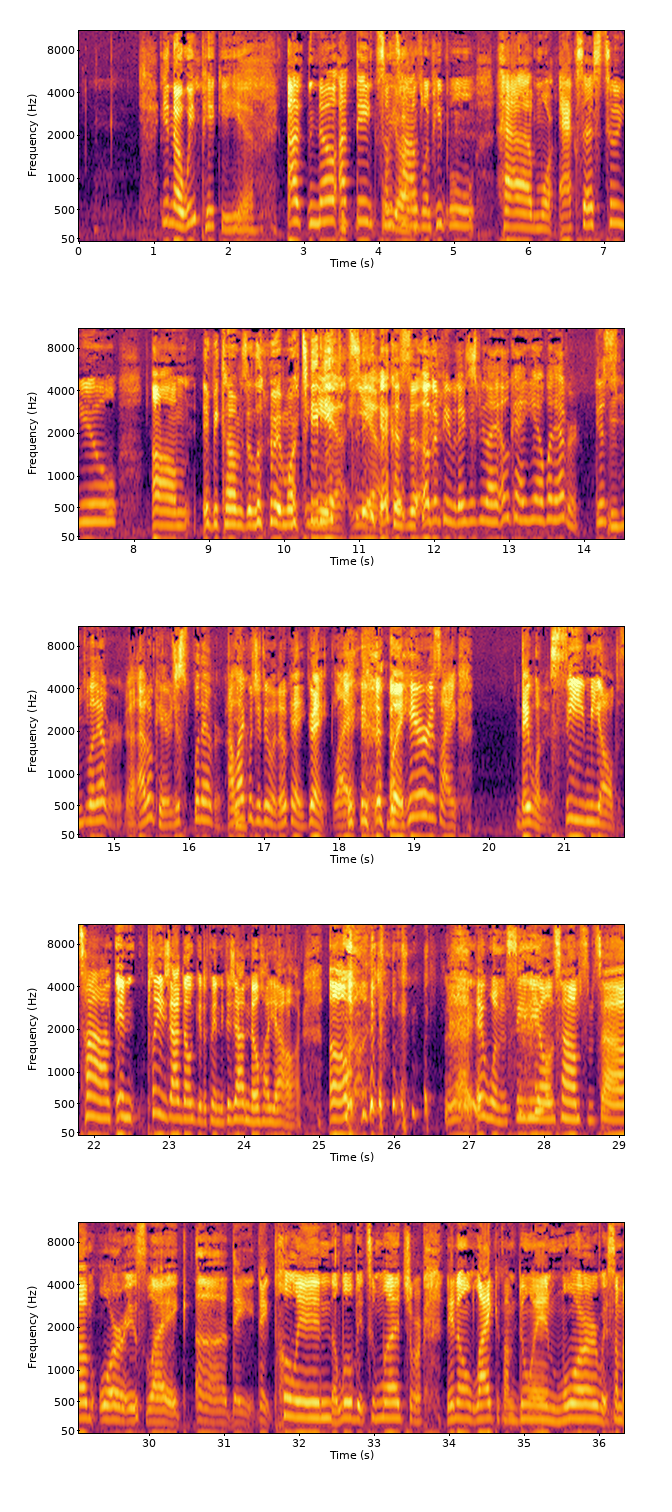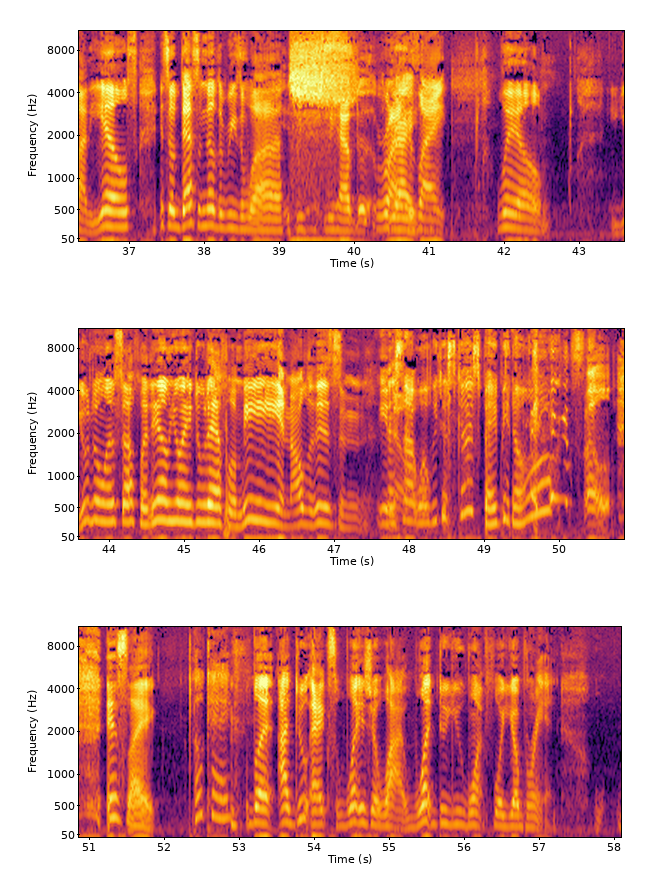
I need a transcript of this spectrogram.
You know we picky here. I no, I think sometimes when people have more access to you, um, It becomes a little bit more tedious. yeah, because the other people they just be like, okay, yeah, whatever, just Mm-hmm. whatever. I don't care, just whatever. I like what you're doing. Okay, great. Like, but here it's like they want to see me all the time, and please, y'all don't get offended because y'all know how y'all are. Um, they want to see me all the time, sometime, or it's like uh, they they pull in a little bit too much, or they don't like if I'm doing more with somebody else, and so that's another reason why we, we have the right. Right. It's like, well, you doing stuff for them, you ain't do that for me, and all of this, and you That's know, not what we discussed, baby doll. so it's like okay. But i do ask what is your why? What do you want for your brand?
